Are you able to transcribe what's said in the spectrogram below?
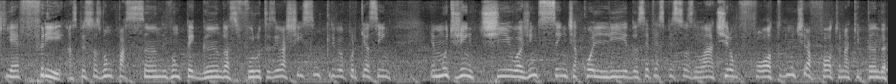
que é free. As pessoas vão passando e vão pegando as frutas. Eu achei isso incrível porque assim é muito gentil, a gente se sente acolhido. Você vê as pessoas lá, tiram foto, todo mundo tira foto na quitanda.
